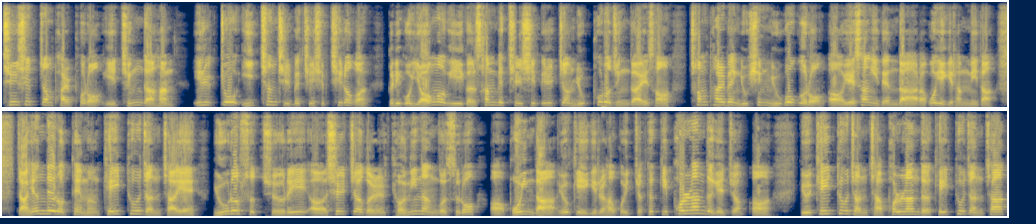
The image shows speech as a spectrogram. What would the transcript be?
70.8%이 증가한 1조 2,777억 원, 그리고 영업이익은 371.6% 증가해서 1,866억으로 어, 예상이 된다라고 얘기를 합니다. 자, 현대로템은 K2 전차의 유럽 수출이 어, 실적을 견인한 것으로 어, 보인다. 이렇게 얘기를 하고 있죠. 특히 폴란드겠죠. K2 전차, 폴란드 K2 전차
